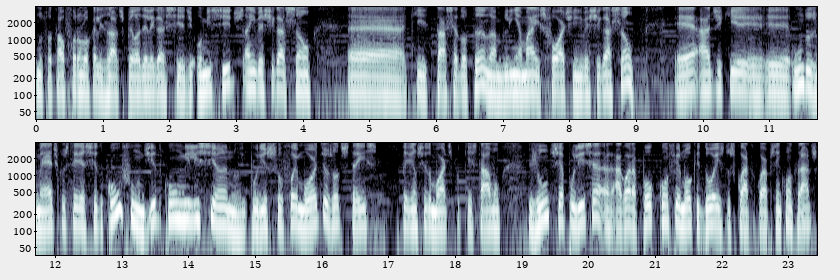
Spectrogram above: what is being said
no total foram localizados pela delegacia de homicídios. A investigação eh, que está se adotando, a linha mais forte de investigação, é a de que eh, um dos médicos teria sido confundido com um miliciano e por isso foi morto e os outros três teriam sido mortos porque estavam juntos e a polícia agora há pouco confirmou que dois dos quatro corpos encontrados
